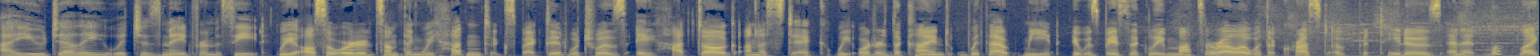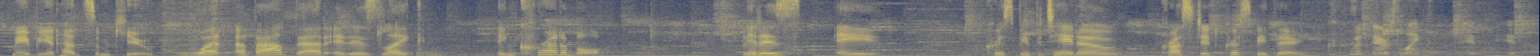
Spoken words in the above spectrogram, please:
aiyu jelly, which is made from a seed. We also ordered something we hadn't expected, which was a hot dog on a stick. We ordered the kind without meat. It was basically mozzarella with a crust of potatoes, and it looked like maybe it had some Q. What about that? It is like incredible. It is a crispy potato crusted crispy thing. But there's like. It, it,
